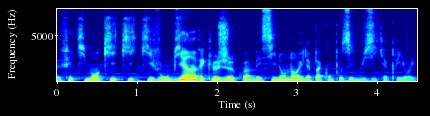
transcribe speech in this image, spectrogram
effectivement, qui, qui, qui vont bien avec le jeu, quoi. Mais sinon, non, il n'a pas composé de musique, a priori.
